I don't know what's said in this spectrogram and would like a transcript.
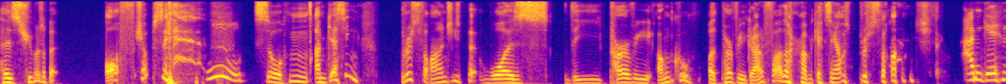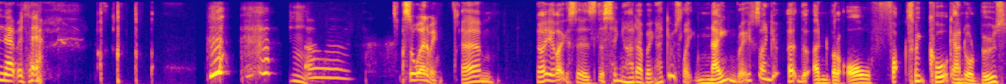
his humour's a bit off, shall we say? So hmm, I'm guessing Bruce Vilanch's bit was the pervy uncle or the pervy grandfather. I'm guessing that was Bruce Vilanch. I'm guessing that was him. Hmm. Oh. So anyway, um, oh yeah, like I says, this thing had I think it was like nine races, I think, and were all fucked on coke and or booze.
